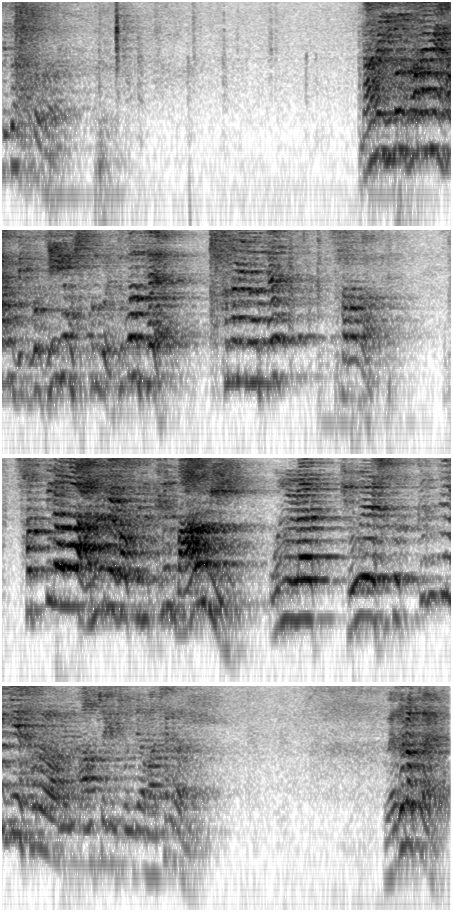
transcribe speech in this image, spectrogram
대전목사가. 나는 이런 사람이 하고 얘기하고 싶은 거예요. 누구한테? 하나님한테? 사람한테. 삽비라와 아나니아 갖고 있는 그 마음이 오늘날 교회에서도 끈질기게 살아가는 암적인 존재와 마찬가지입니다. 왜 그럴까요?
